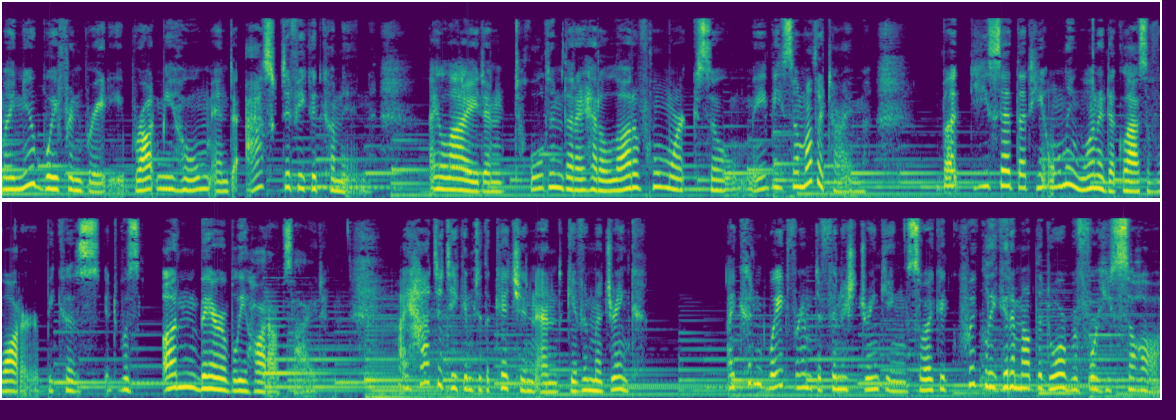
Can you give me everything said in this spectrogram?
my new boyfriend Brady brought me home and asked if he could come in. I lied and told him that I had a lot of homework, so maybe some other time. But he said that he only wanted a glass of water because it was unbearably hot outside. I had to take him to the kitchen and give him a drink. I couldn't wait for him to finish drinking so I could quickly get him out the door before he saw.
